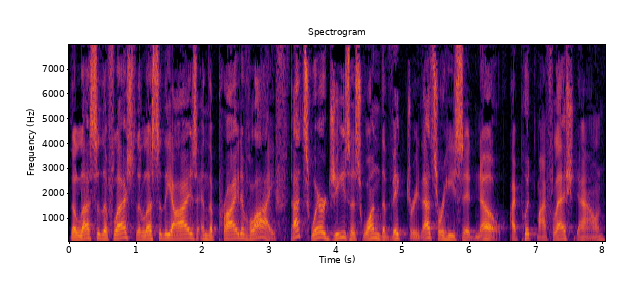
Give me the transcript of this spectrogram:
the lust of the flesh, the lust of the eyes, and the pride of life. That's where Jesus won the victory. That's where he said, No, I put my flesh down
